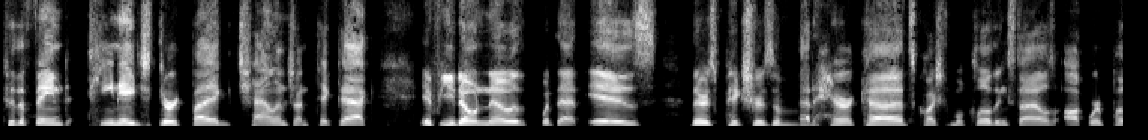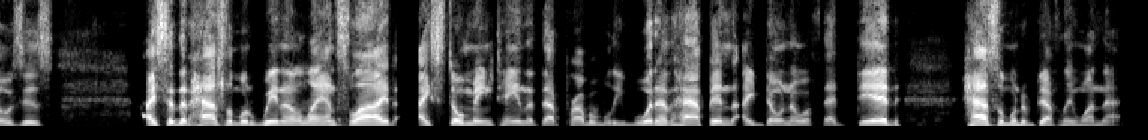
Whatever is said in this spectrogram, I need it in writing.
to the famed Teenage Dirtbag Challenge on TikTok. If you don't know what that is, there's pictures of bad haircuts, questionable clothing styles, awkward poses. I said that Haslam would win in a landslide. I still maintain that that probably would have happened. I don't know if that did. Haslam would have definitely won that.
